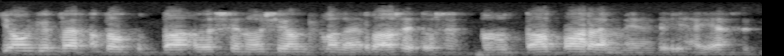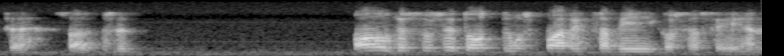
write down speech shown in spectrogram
jonkin verran totuttaa, jos siinä olisi jonkinlainen rasitus, että totuttaa paremmin siihen ja sitten se saattaa se altistus se tottumus parissa viikossa siihen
